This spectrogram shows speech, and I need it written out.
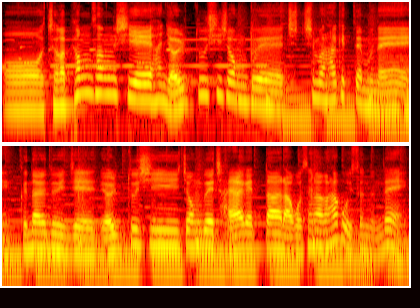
어, 제가 평상시에 한 12시 정도에 취침을 하기 때문에 그날도 이제 12시 정도에 자야겠다라고 생각을 하고 있었는데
